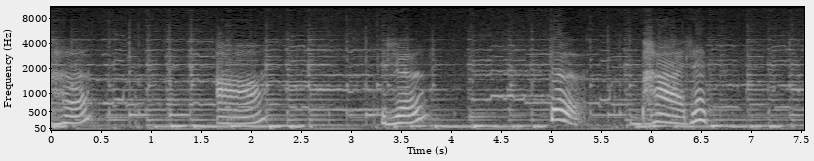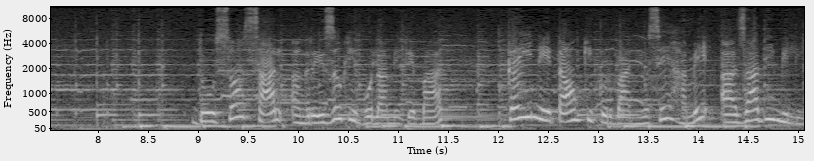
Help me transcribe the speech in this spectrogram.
भ, आ, र, त। भारत। 200 साल अंग्रेज़ों की गुलामी के बाद कई नेताओं की कुर्बानियों से हमें आज़ादी मिली।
